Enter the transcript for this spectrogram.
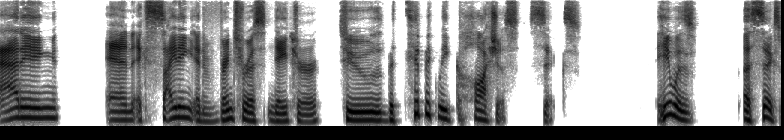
adding an exciting, adventurous nature to the typically cautious six. He was a six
